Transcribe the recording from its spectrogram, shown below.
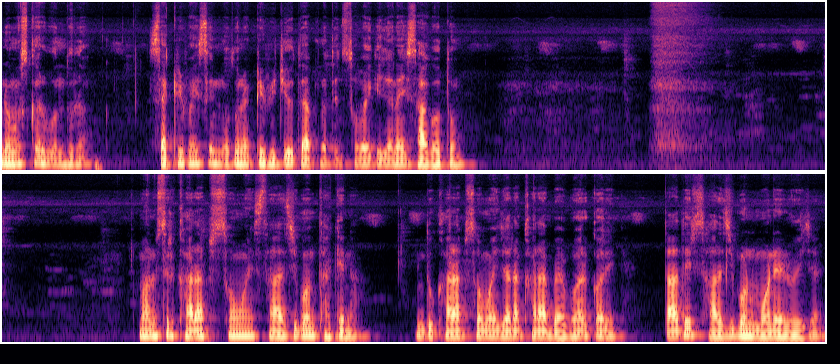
নমস্কার বন্ধুরা। স্যাক্রিফাইসের নতুন একটি ভিডিওতে আপনাদের সবাইকে জানাই স্বাগতম। মানুষের খারাপ সময় সারা জীবন থাকে না। কিন্তু খারাপ সময় যারা খারাপ ব্যবহার করে, তাদের সারা জীবন মনে রয়ে যায়।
